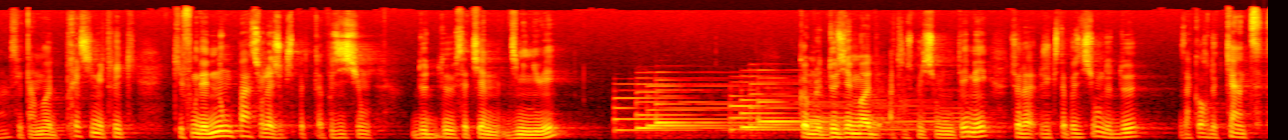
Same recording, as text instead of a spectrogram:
hein, c'est un mode très symétrique qui est fondé non pas sur la juxtaposition de deux septièmes diminués, comme le deuxième mode à transposition unité, mais sur la juxtaposition de deux accords de quinte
